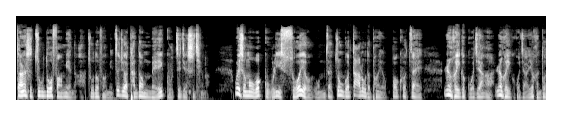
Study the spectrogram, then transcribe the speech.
当然是诸多方面的啊，诸多方面，这就要谈到美股这件事情了。为什么我鼓励所有我们在中国大陆的朋友，包括在任何一个国家啊，任何一个国家，有很多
